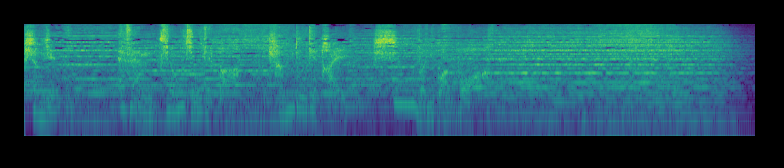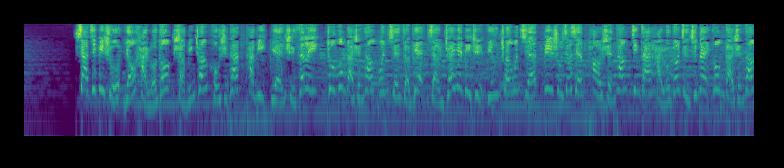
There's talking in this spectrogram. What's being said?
声音，FM 九九点八，成都电台新闻广播。夏季避暑游海螺沟，赏冰川、红石滩，探秘原始森林，住贡嘎神汤温泉酒店，享专业地质冰川温泉，避暑休闲泡神汤，尽在海螺沟景区内贡嘎神汤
